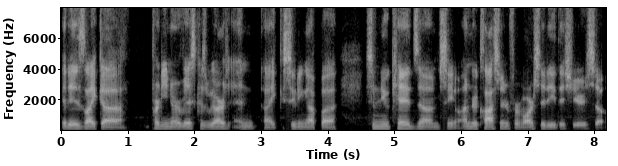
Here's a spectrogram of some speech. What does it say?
it is like uh pretty nervous because we are and like suiting up uh some new kids um see underclassmen for varsity this year. So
